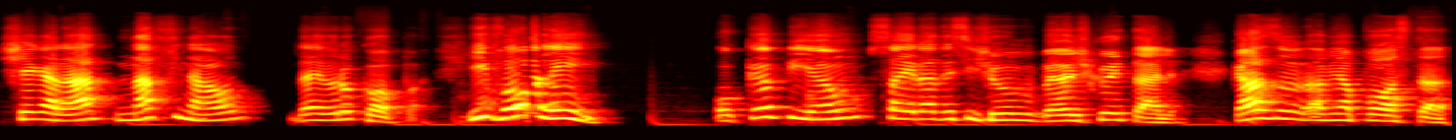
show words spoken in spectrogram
chegará na final da Eurocopa. E vou além. O campeão sairá desse jogo, Bélgica ou Itália. Caso a minha aposta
